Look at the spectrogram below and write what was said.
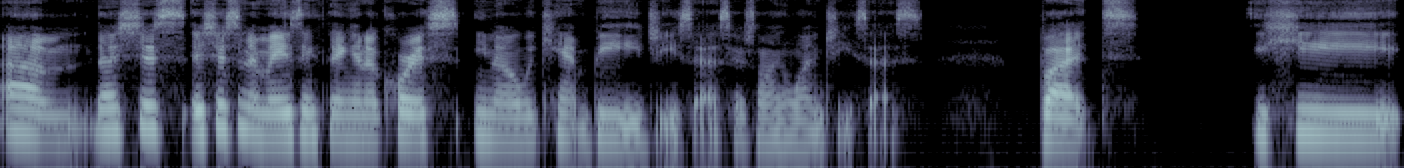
um, that's just, it's just an amazing thing. And of course, you know, we can't be Jesus. There's only one Jesus. But he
